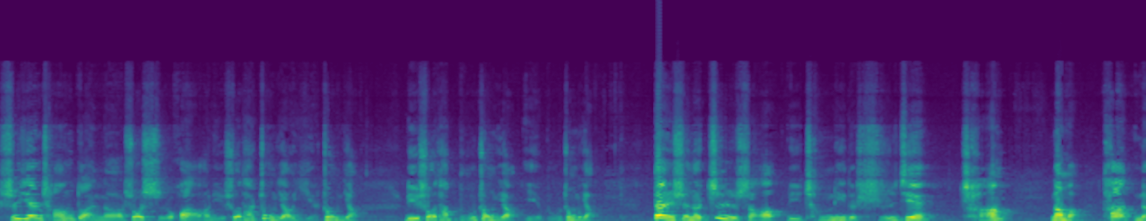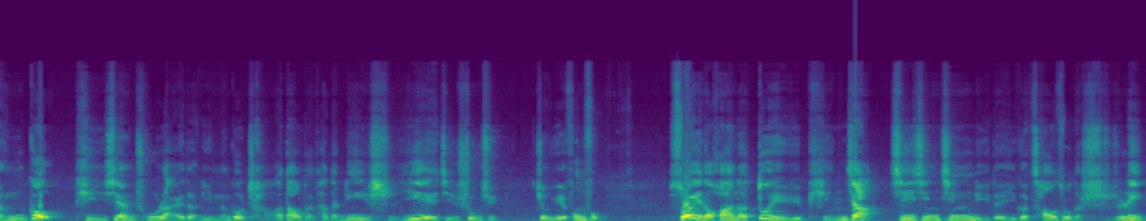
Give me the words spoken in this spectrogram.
时间长短呢？说实话啊，你说它重要也重要，你说它不重要也不重要。但是呢，至少你成立的时间长，那么它能够体现出来的，你能够查到的它的历史业绩数据就越丰富。所以的话呢，对于评价基金经理的一个操作的实力、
